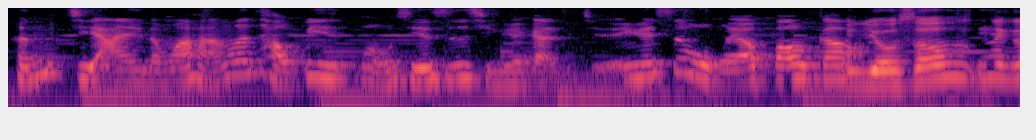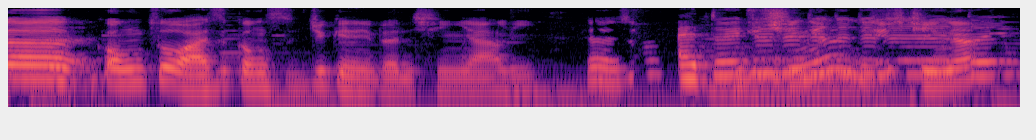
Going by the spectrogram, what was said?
很假，你懂吗？好像在逃避某些事情的感觉，因为是我们要报告。有时候那个嗯工作还是公司就给你人情压力，就是说哎，对对对对对对你就请啊对对对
